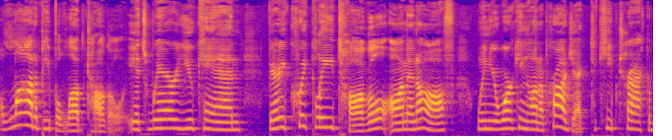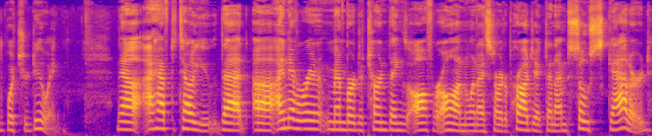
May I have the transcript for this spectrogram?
A lot of people love Toggl. It's where you can very quickly toggle on and off when you're working on a project to keep track of what you're doing. Now, I have to tell you that uh, I never remember to turn things off or on when I start a project, and I'm so scattered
